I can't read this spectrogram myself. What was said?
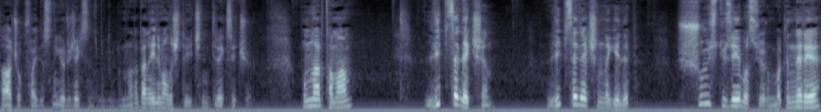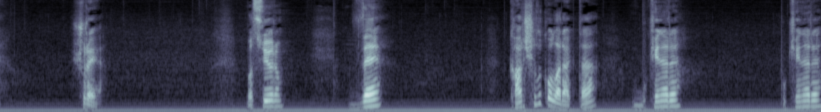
daha çok faydasını göreceksiniz bu gibi durumlarda. Ben elim alıştığı için direkt seçiyorum. Bunlar tamam. Lip Selection Lip Selection'da gelip şu üst yüzeye basıyorum. Bakın nereye? Şuraya. Basıyorum. Ve karşılık olarak da bu kenarı bu kenarı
